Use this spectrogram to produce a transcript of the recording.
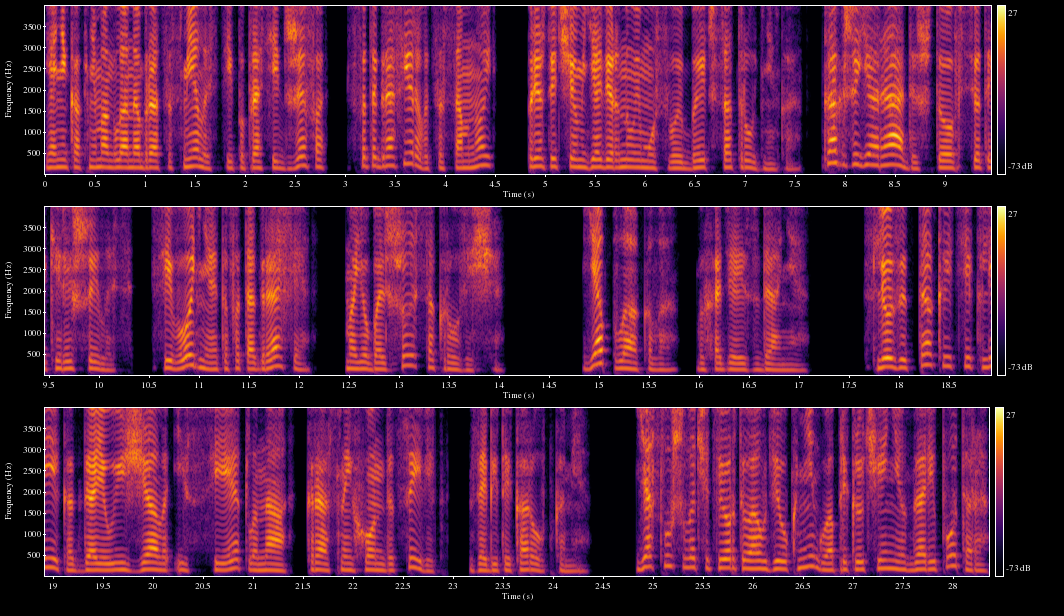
Я никак не могла набраться смелости и попросить Джеффа сфотографироваться со мной, прежде чем я верну ему свой бейдж сотрудника. Как же я рада, что все таки решилась. Сегодня эта фотография — мое большое сокровище. Я плакала, выходя из здания. Слезы так и текли, когда я уезжала из Сиэтла на красный Honda Civic, забитый коробками. Я слушала четвертую аудиокнигу о приключениях Гарри Поттера,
